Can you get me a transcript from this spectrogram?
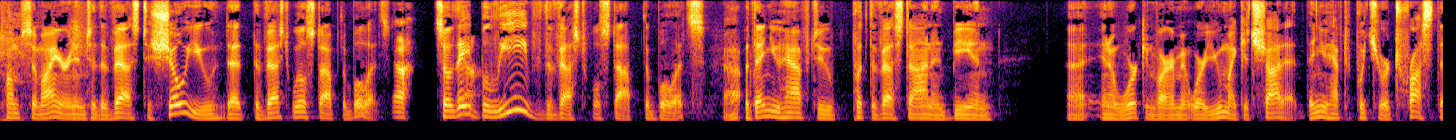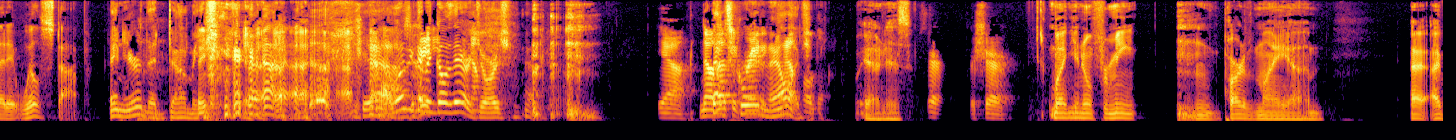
pump some iron into the vest to show you that the vest will stop the bullets. Uh, so they yeah. believe the vest will stop the bullets, uh, but then you have to put the vest on and be in uh, in a work environment where you might get shot at. Then you have to put your trust that it will stop. Then you're the dummy. yeah. I wasn't going to go there, George. Yeah, no, that's, that's a great, great analogy. Example. Yeah, it is. For Sure, for sure. Well, you know, for me, part of my um, I,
